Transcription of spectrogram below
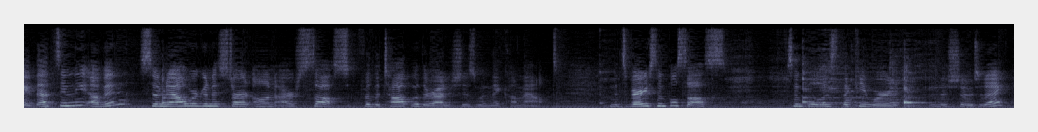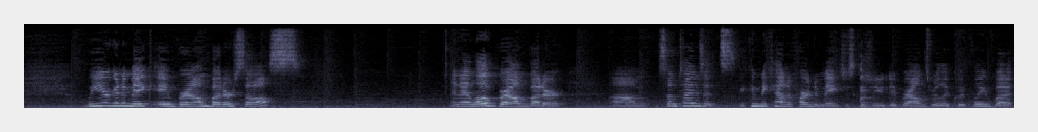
Okay, that's in the oven. So now we're gonna start on our sauce for the top of the radishes when they come out. And it's very simple sauce. Simple is the key word in this show today. We are gonna make a brown butter sauce. And I love brown butter. Um, sometimes it can be kind of hard to make just because it browns really quickly, but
